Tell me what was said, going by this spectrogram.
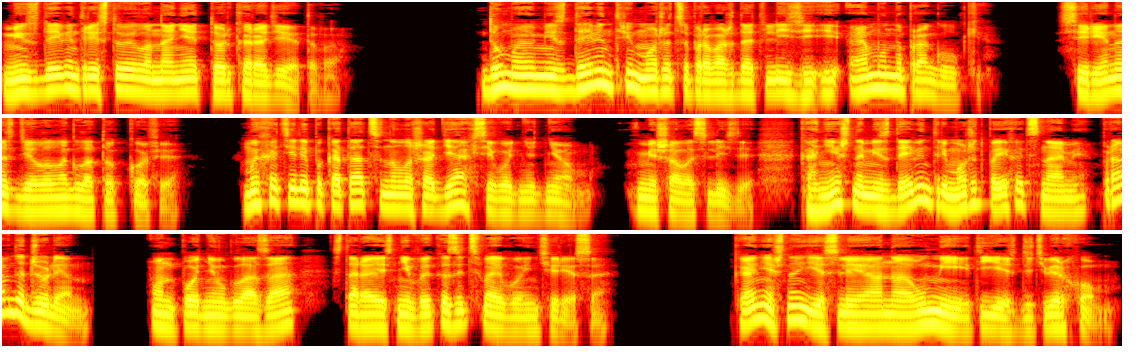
Мисс Девентри стоило нанять только ради этого. «Думаю, мисс Девентри может сопровождать Лизи и Эмму на прогулке». Сирена сделала глоток кофе. «Мы хотели покататься на лошадях сегодня днем. – вмешалась Лизи. «Конечно, мисс Девентри может поехать с нами. Правда, Джулиан?» Он поднял глаза, стараясь не выказать своего интереса. «Конечно, если она умеет ездить верхом».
